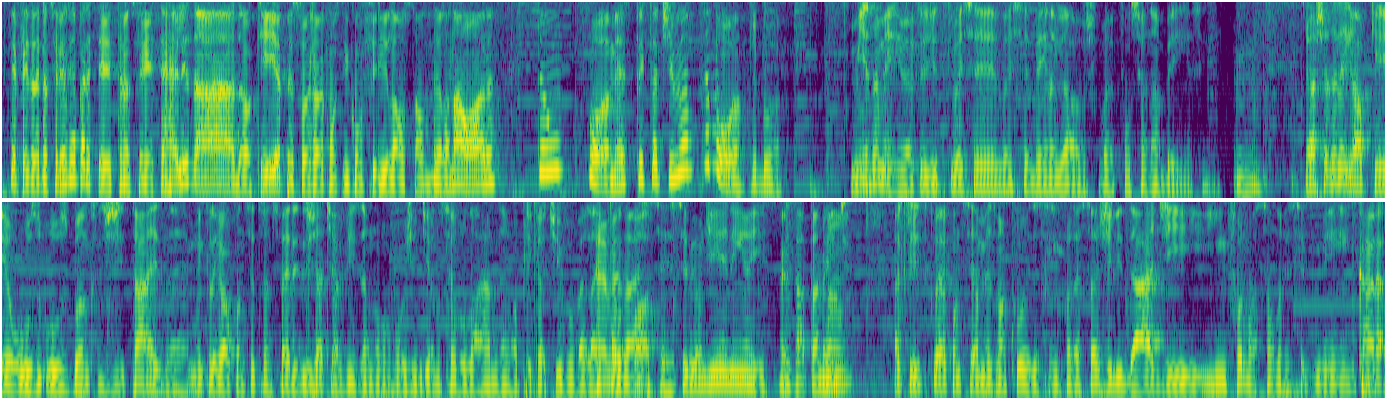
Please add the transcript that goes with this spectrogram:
você fez a transferência, vai aparecer transferência realizada, ok, a pessoa já vai conseguir conferir lá o saldo dela na hora. Então, pô, a minha expectativa é boa. É boa. Minha também, eu acredito que vai ser, vai ser bem legal, acho que vai funcionar bem, assim. Hum. Eu acho até legal, porque os, os, bancos digitais, né? É muito legal quando você transfere, ele já te avisa no, hoje em dia no celular, né? O aplicativo vai lá é e verdade. fala, ó, você recebeu um dinheirinho aí. Exatamente. Então, acredito que vai acontecer a mesma coisa, assim, para essa agilidade e informação do recebimento. Cara,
